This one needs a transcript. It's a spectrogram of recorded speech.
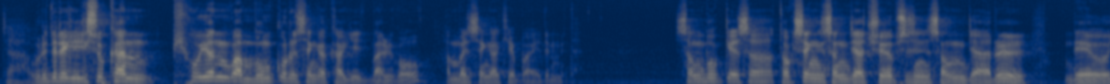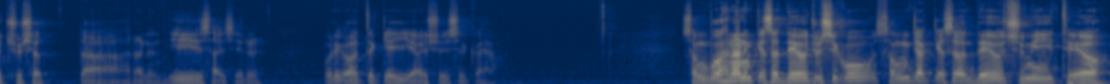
자, 우리들에게 익숙한 표현과 문구를 생각하기 말고 한번 생각해 봐야 됩니다. 성부께서 독생 성자 죄 없으신 성자를 내어 주셨다라는 이 사실을 우리가 어떻게 이해할 수 있을까요? 성부 하나님께서 내어 주시고 성자께서 내어 줌이 되어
